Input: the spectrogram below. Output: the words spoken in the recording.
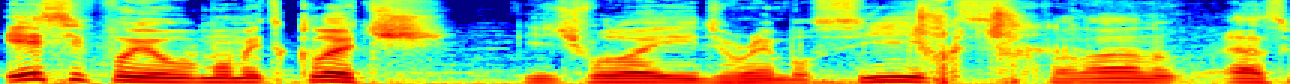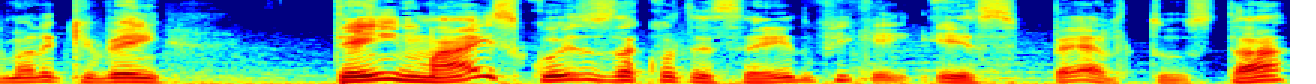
esse foi o momento clutch. A gente falou aí de Rainbow Six, falando. A semana que vem tem mais coisas acontecendo, fiquem espertos, tá?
